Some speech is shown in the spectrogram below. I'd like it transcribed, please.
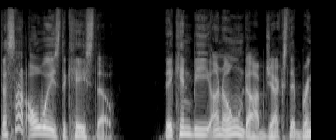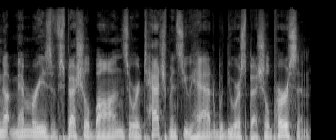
That's not always the case, though. They can be unowned objects that bring up memories of special bonds or attachments you had with your special person.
